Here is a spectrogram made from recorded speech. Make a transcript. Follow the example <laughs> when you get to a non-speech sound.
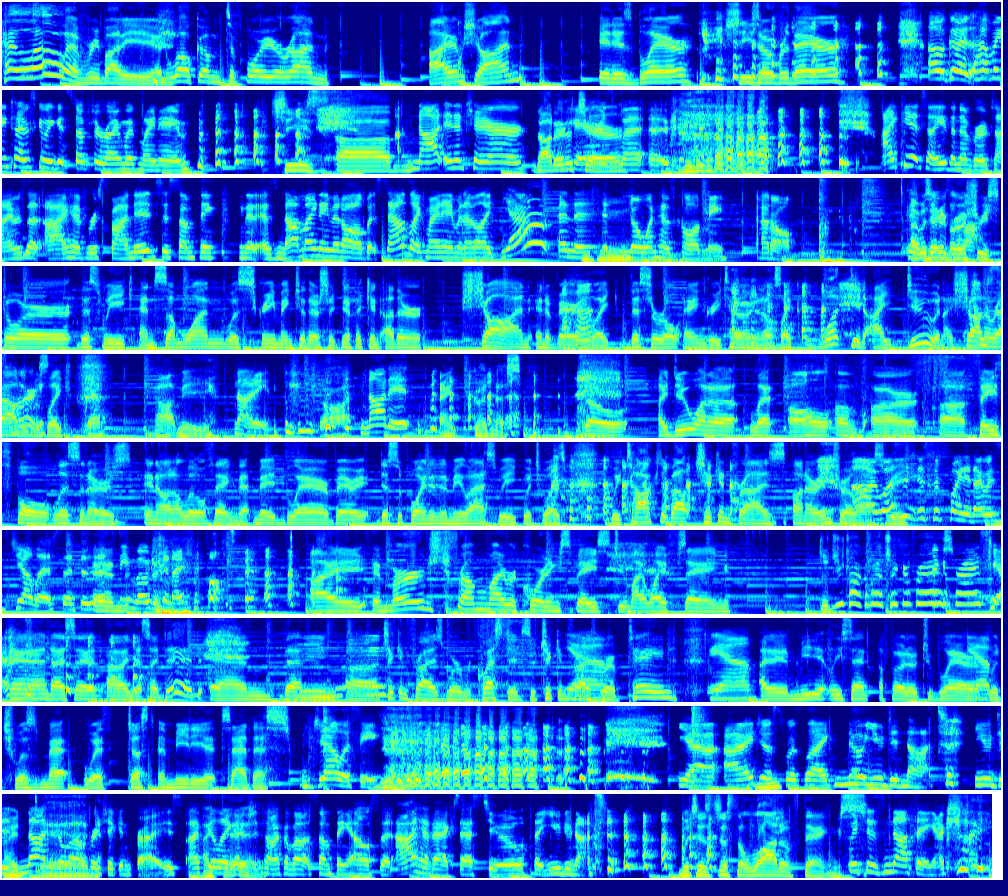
Hello, everybody, and welcome to For Your Run. I am Sean. It is Blair. She's over there. <laughs> Oh, good. How many times can we get stuff to rhyme with my name? <laughs> She's um, not in a chair. Not in Her a chair. <laughs> I can't tell you the number of times that I have responded to something that is not my name at all, but sounds like my name. And I'm like, yeah. And then Mhm. no one has called me at all. I was in a grocery store this week, and someone was screaming to their significant other, Sean, in a very Uh-huh. like visceral, angry tone, and I was like, <laughs> "What did I do?" And I shot I'm around sorry. and was like, Yeah. "Not me, Not it. God, <laughs> not it. thank goodness." <laughs> So I do want to let all of our uh, faithful listeners in on a little thing that made Blair very disappointed in me last week, which was <laughs> we talked about chicken fries on our intro Uh, I wasn't week. disappointed. I was jealous. That's, that's And- the emotion I felt. <laughs> I emerged from my recording space to my wife saying, Did you talk about chicken fries? Chicken fries? Yeah. And I said, uh, <laughs> Yes, I did. And then uh, Mhm. chicken fries were requested. So chicken fries were obtained. yeah. I immediately sent a photo to Blair, Yep. which was met with just immediate sadness. Jealousy. <laughs> <laughs> yeah, I mm-hmm. just was like, no, you did not. <laughs> You did I not go out for chicken fries. I feel like I should talk about something else that I have access to that you do not, <laughs> which is just a lot of things. which is nothing, actually. <laughs>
